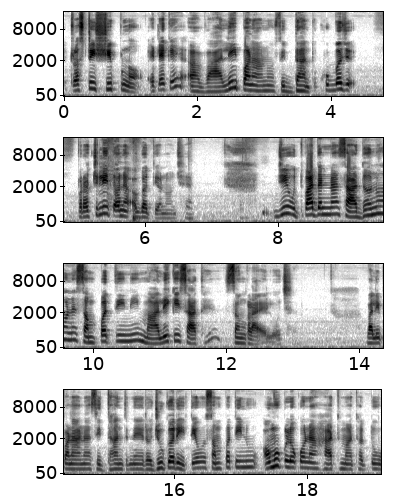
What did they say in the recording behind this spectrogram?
ટ્રસ્ટીશીપનો, એટલે કે વાલીપણાનો સિદ્ધાંત ખૂબ જ પ્રચલિત અને અગત્યનો છે. જે ઉત્પાદનના સાધનો અને સંપત્તિની માલિકી સાથે સંકળાયેલો છે. વાલીપણાના સિદ્ધાંતને રજૂ કરી તેઓ સંપત્તિનું અમુક લોકોના હાથમાં થતું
